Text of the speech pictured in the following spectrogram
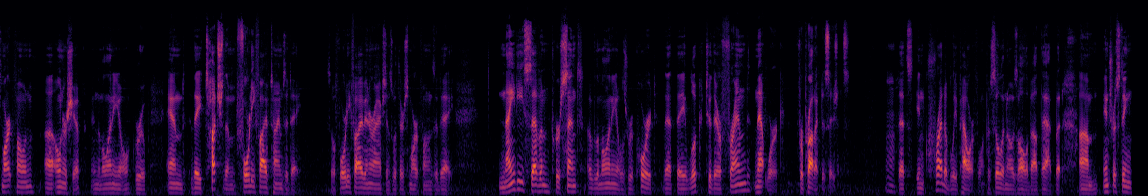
smartphone uh, ownership in the millennial group, and they touch them 45 times a day. So So 45 interactions with their smartphones a day. 97% of the millennials report that they look to their friend network for product decisions. That's incredibly powerful, and Priscilla knows all about that. But um, interesting,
